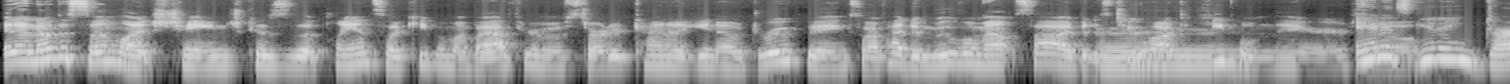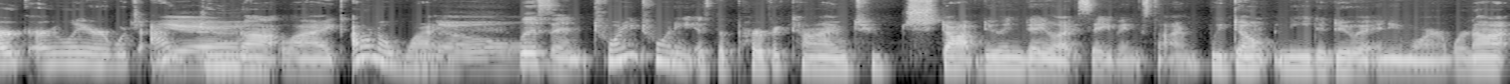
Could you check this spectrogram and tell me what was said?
and I know the sunlight's changed because the plants I keep in my bathroom have started kind of you know drooping, so I've had to move them outside. But it's too hot to keep them mm. there. And it's getting dark earlier, which I Yeah. do not like. I don't know why. no. Listen, 2020 is the perfect time to stop doing daylight savings time. We don't need to do it anymore. We're not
